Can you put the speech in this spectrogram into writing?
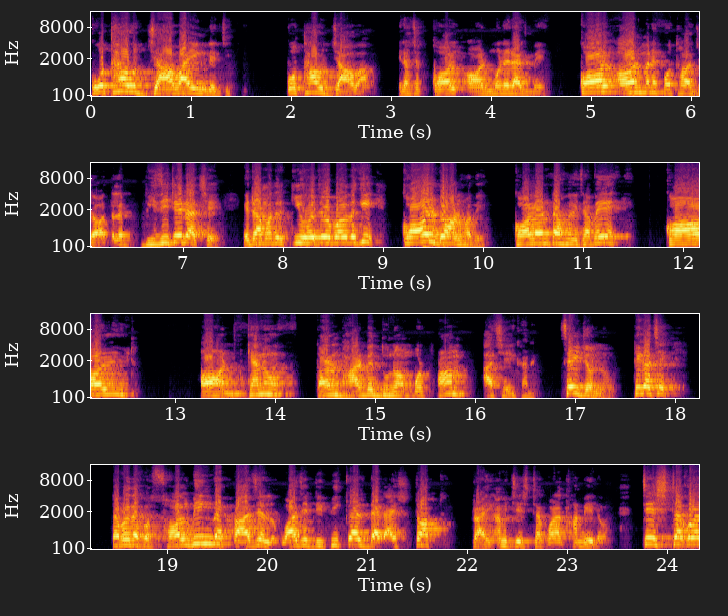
কোথাও যাওয়া ইংরেজি কোথাও যাওয়া। এটা হচ্ছে কল অর মনে রাখবে। কল অর মানে কোথাও যাওয়া। তাহলে ভিজিটেড আছে। এটা আমাদের কি হয়ে যাবে বলো দেখি? কল্ড অন হবে। কল অনটা হয়ে যাবে কল্ড অন কেন? কারণ ভার্বের দু নম্বর ফর্ম আছে এখানে। সেই জন্য। ঠিক আছে? তারপরে দেখো solving the puzzle was a difficult that I stop trying আমি চেষ্টা করা থামিয়ে দেওয়া চেষ্টা করা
